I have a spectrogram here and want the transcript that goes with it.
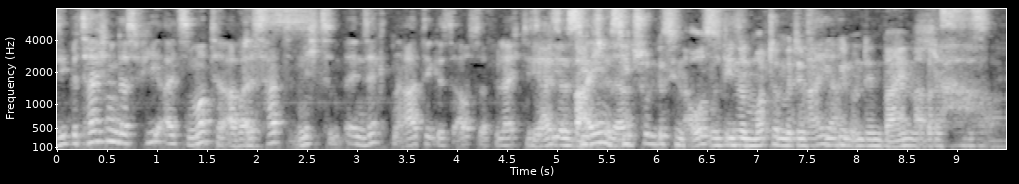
Sie bezeichnen das Vieh als Motte, aber Das- es hat nichts Insektenartiges, außer vielleicht diese Ja, es, vier es, sieht, Beine. es sieht schon ein bisschen aus wie diese eine Motte mit den Eier. Flügeln und den Beinen, aber das Ja, ist, aber-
